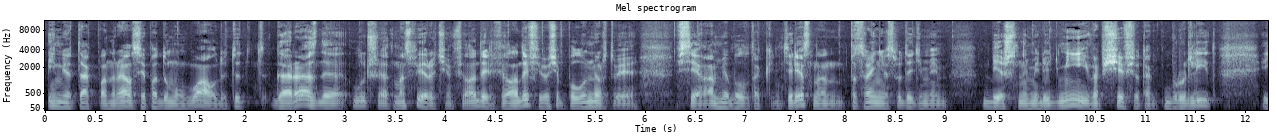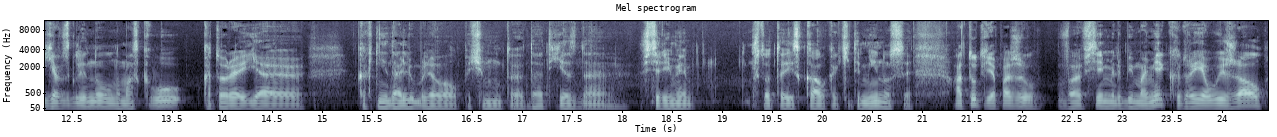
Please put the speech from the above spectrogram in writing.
и мне так понравилось. Я подумал, вау, да тут гораздо лучшая атмосфера, чем. В Филадельфии вообще полумертвые все. А мне было так интересно по сравнению с вот этими бешеными людьми. И вообще все так бурлит. И я взглянул на Москву, которую я как недолюбливал почему-то до отъезда. Все время что-то искал, какие-то минусы. А тут я пожил во всеми любимой Америке, в которой я уезжал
